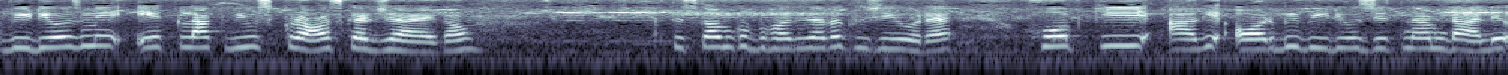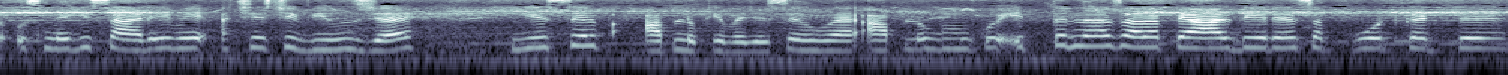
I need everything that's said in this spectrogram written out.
वीडियोज़ में एक लाख व्यूज़ क्रॉस कर जाएगा। तो इसका हमको बहुत ही ज़्यादा खुशी हो रहा है। होप कि आगे और भी वीडियोस जितना हम डालें, उसमें भी सारे में अच्छे अच्छे व्यूज़ जाए। ये सिर्फ़ आप लोग की वजह से हुआ है। आप लोग हमको इतना ज़्यादा प्यार दे रहे हैं सपोर्ट करते हैं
